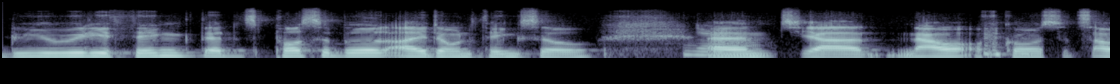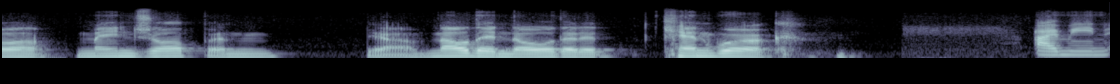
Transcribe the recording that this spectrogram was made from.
do you really think that it's possible i don't think so yeah. and yeah now of course it's our main job and yeah now they know that it can work i mean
